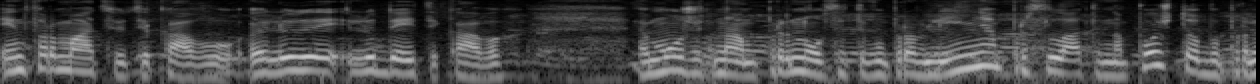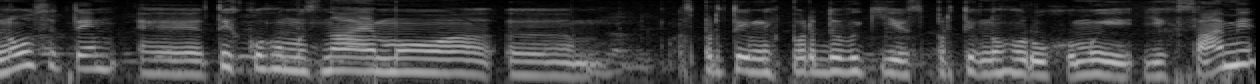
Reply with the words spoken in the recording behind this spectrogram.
інформацію цікаву, е, людей, людей цікавих. Можуть нам приносити в управління, присилати на пошту або приносити Е, тих, кого ми знаємо, е, спортивних передовиків спортивного руху. Ми їх самі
